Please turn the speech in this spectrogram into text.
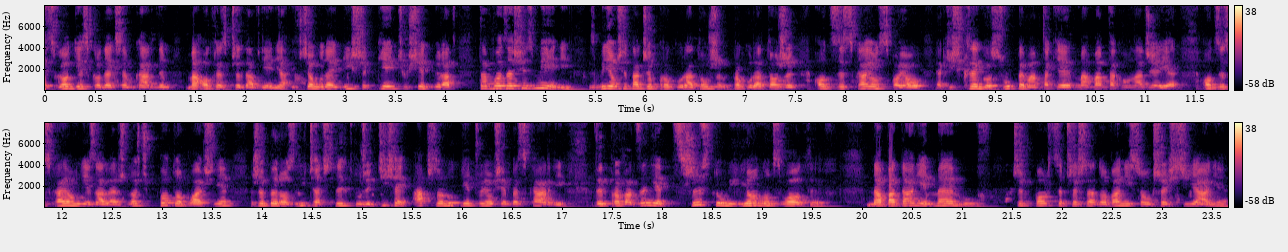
zgodnie z kodeksem karnym ma okres przedawnienia i w ciągu najbliższych 5-7 lat ta władza się zmieni. Zmienią się także prokuratorzy, prokuratorzy odzyskają swoją jakieś kręgosłupy, mam, takie, mam taką nadzieję, odzyskają niezależność po to właśnie, żeby rozliczać tych, którzy dzisiaj absolutnie czują się bezkarni. Wyprowadzenie 300 milionów złotych na badanie memów, czy w Polsce prześladowani są chrześcijanie.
